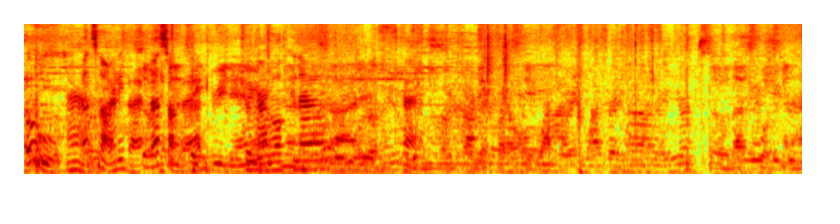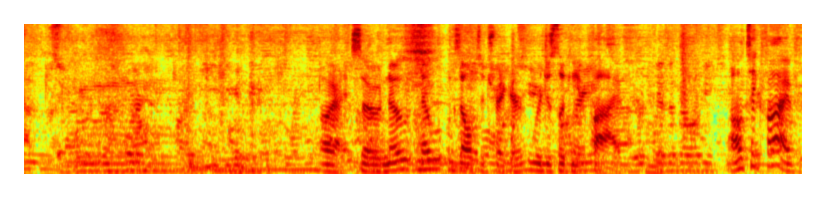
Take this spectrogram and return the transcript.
Oh, that's not bad. That's not Take bad. Trigger. and looking then, at. uh, So that's what's gonna happen. Alright, so no no exalted trigger. We're just looking at five. I'll take five.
